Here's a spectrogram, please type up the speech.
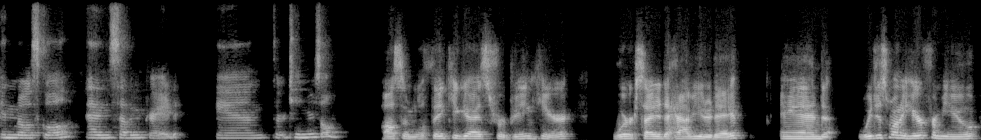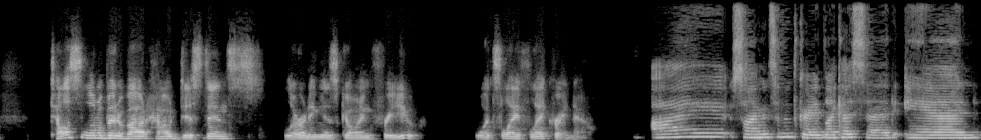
in middle school and seventh grade and 13 years old. Awesome. Well, thank you guys for being here. We're excited to have you today. And we just want to hear from you. Tell us a little bit about how distance learning is going for you. What's life like right now? I so I'm in seventh grade, like I said, and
